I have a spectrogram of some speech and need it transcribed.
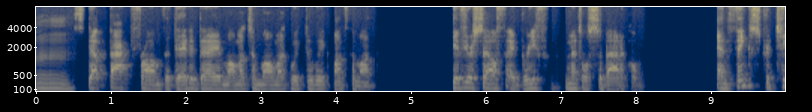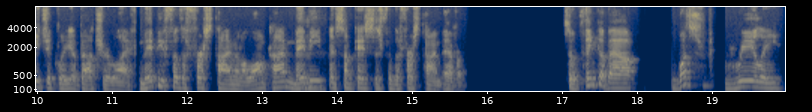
Mm. Step back from the day to day, moment to moment, week to week, month to month. Give yourself a brief mental sabbatical and think strategically about your life. Maybe for the first time in a long time, maybe mm. in some cases for the first time ever. So think about what's really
